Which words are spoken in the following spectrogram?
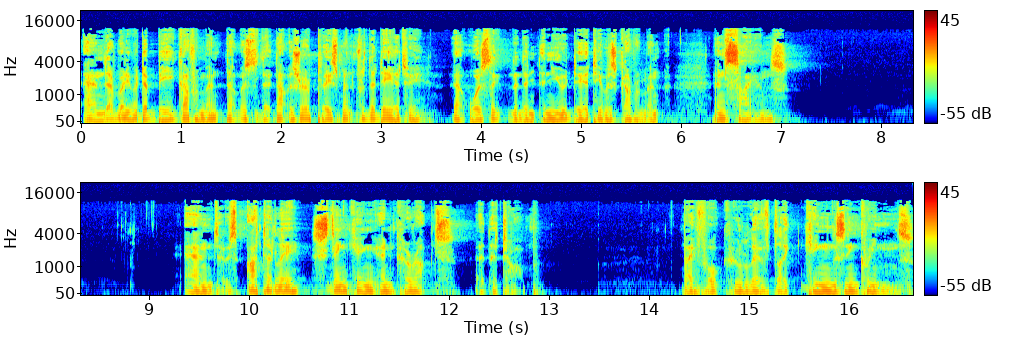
and everybody would obey government. That was the, that was a replacement for the deity. That was the, the, the new deity was government and science and it was utterly stinking and corrupt at the top by folk who lived like kings and queens.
